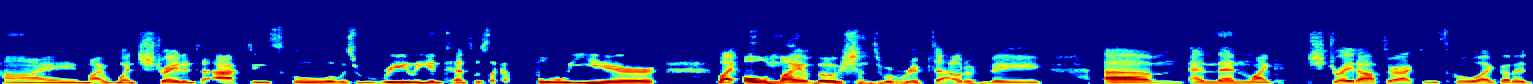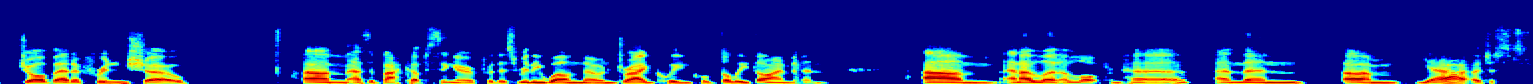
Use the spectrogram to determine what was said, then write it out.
time. I went straight into acting school. It was really intense. It was like a full year. Like all my emotions were ripped out of me. Um, and then like straight after acting school, I got a job at a fringe show um, as a backup singer for this really well-known drag queen called Dolly Diamond um, and I learned a lot from her. And then, um, yeah, I just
